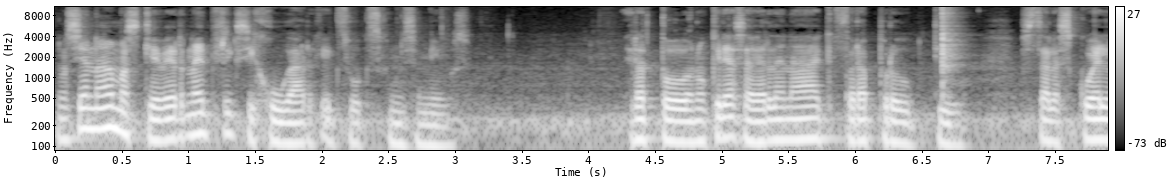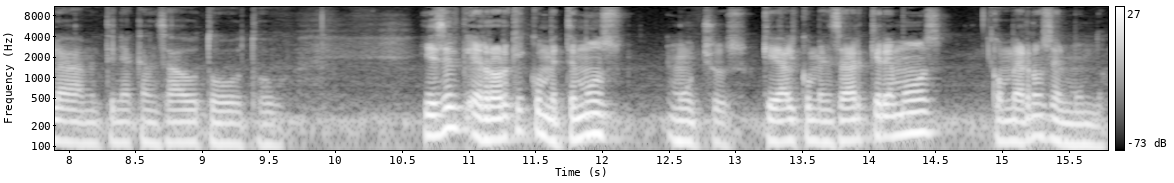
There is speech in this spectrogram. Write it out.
no hacía nada más que ver Netflix y jugar Xbox con mis amigos. Era todo, no quería saber de nada que fuera productivo. Hasta la escuela me tenía cansado todo, todo. Y es el error que cometemos muchos, que al comenzar queremos comernos el mundo.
